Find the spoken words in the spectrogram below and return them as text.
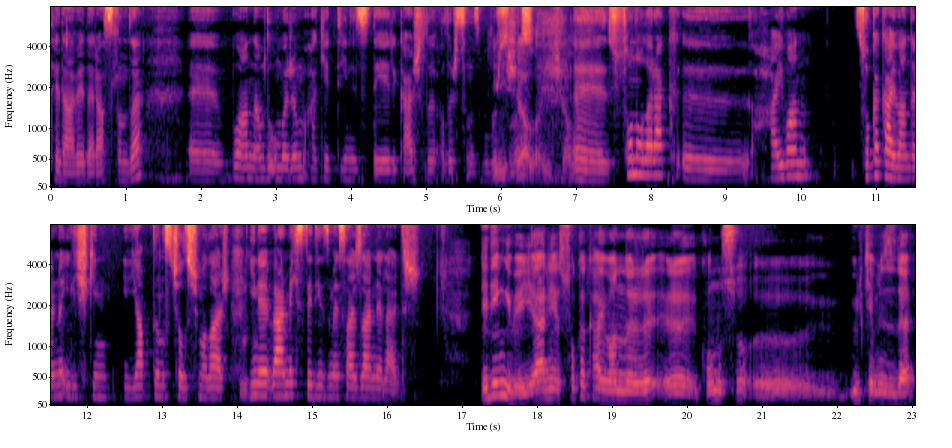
tedavi eder aslında. Ee, bu anlamda umarım hak ettiğiniz değeri karşılığı alırsınız, bulursunuz. İnşallah, inşallah. Ee, son olarak e, hayvan sokak hayvanlarına ilişkin yaptığınız çalışmalar, yine vermek istediğiniz mesajlar nelerdir? Dediğim gibi yani sokak hayvanları konusu ülkemizde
